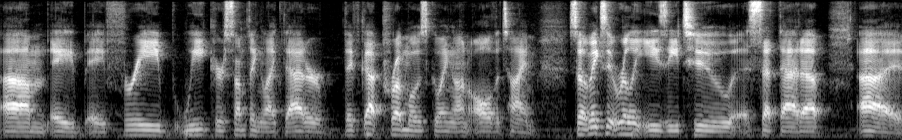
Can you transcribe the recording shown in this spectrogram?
um, a, a free week or something like that, or they've got promos going on all the time. So it makes it really easy to set that up. Uh,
